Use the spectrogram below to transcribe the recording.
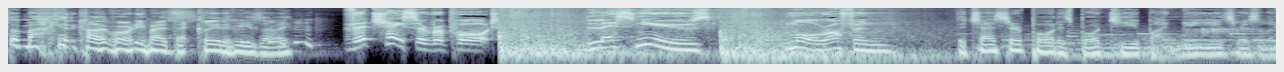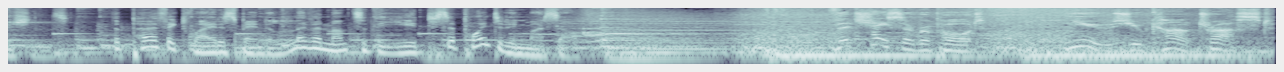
the market kind of already made that clear to me, Zoe. The Chaser Report. Less news, more often. the Chaser Report is brought to you by New Year's Resolutions, the perfect way to spend 11 months of the year disappointed in myself. The Chaser Report. News you can't trust.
